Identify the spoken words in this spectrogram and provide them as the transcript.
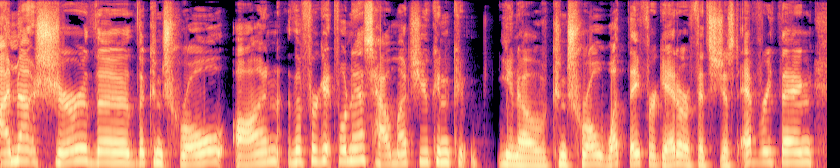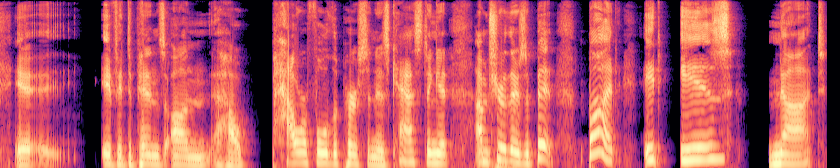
i'm not sure the the control on the forgetfulness how much you can you know control what they forget or if it's just everything i if it depends on how powerful the person is casting it i'm sure there's a bit but it is not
